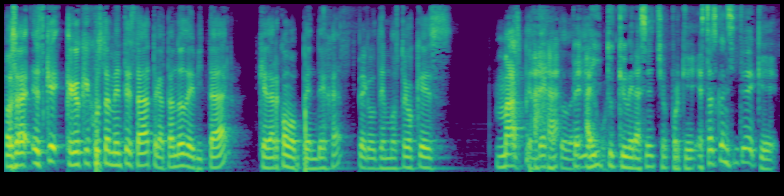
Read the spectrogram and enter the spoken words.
O sea, es que creo que justamente estaba tratando de evitar quedar como pendeja, pero demostró que es más pendeja todavía. Ahí tú qué hubieras hecho, porque estás consciente de que,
